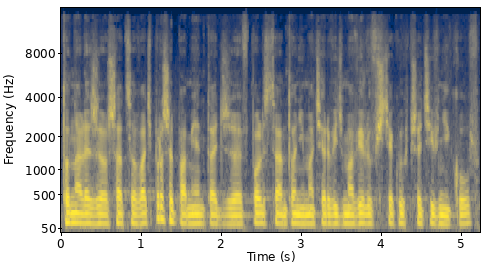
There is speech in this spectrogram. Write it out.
to należy oszacować. Proszę pamiętać, że w Polsce Antoni Macierewicz ma wielu wściekłych przeciwników,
